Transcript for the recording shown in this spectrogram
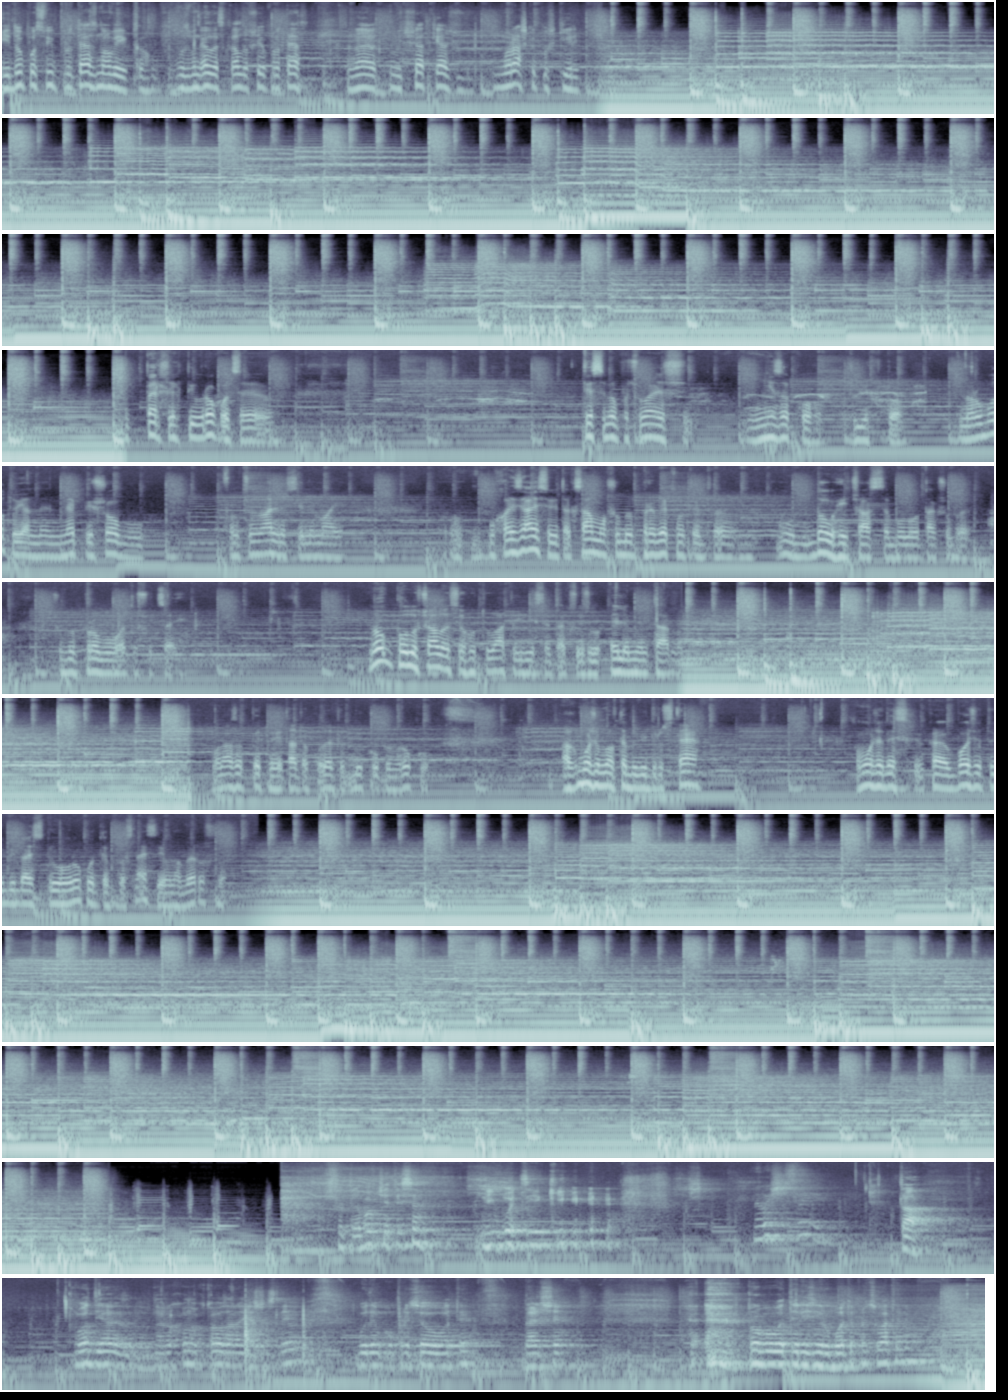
Йду по свій протез новий, позвонили, сказали, що є протез. Не знаю, відчуття таке аж мурашки по шкірі. Перших півроку це ти себе почуваєш ні за кого, ніхто. На роботу я не, не пішов, бо функціональності немає. По хазяйстві так само, щоб привикнути ну, довгий час це було так, щоб, щоб пробувати що цей. Ну, получалося готувати їсти так щось елементарно. Запитує, тато, коли тобі купимо руку. А може вона в тебе відросте. А може десь Боже тобі дасть другу руку, ти проснешся і вона виросла. Треба вчитися? Емоції які. Ну ви щасливі? Так. От я на рахунок того зараз я щасливий. Будемо опрацьовувати далі. Пробувати різні роботи працювати ним.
